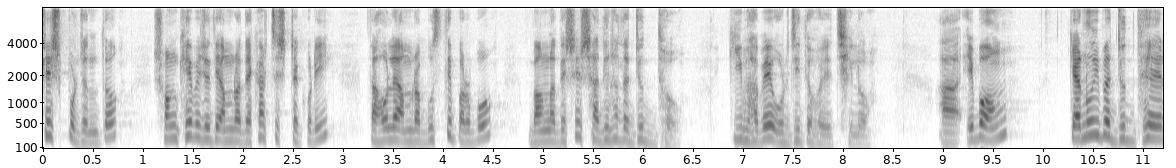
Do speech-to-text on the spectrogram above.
শেষ পর্যন্ত সংক্ষেপে যদি আমরা দেখার চেষ্টা করি তাহলে আমরা বুঝতে পারব বাংলাদেশের স্বাধীনতা যুদ্ধ কীভাবে অর্জিত হয়েছিল। এবং কেনই বা যুদ্ধের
